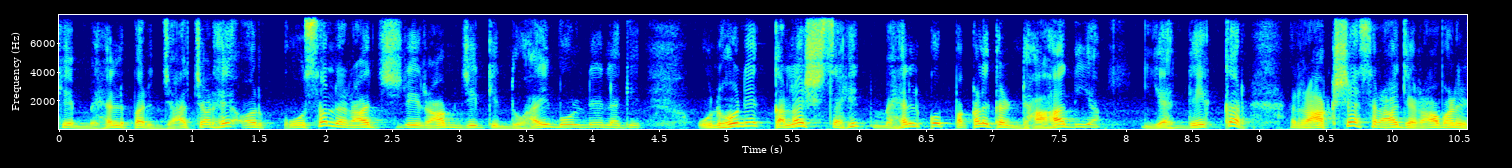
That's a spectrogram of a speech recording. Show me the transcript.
के महल पर जा चढ़े और कौशल राज श्री राम जी की दुहाई बोलने लगे। उन्होंने कलश सहित महल को पकड़कर ढहा दिया। यह देखकर राक्षस राज रावण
